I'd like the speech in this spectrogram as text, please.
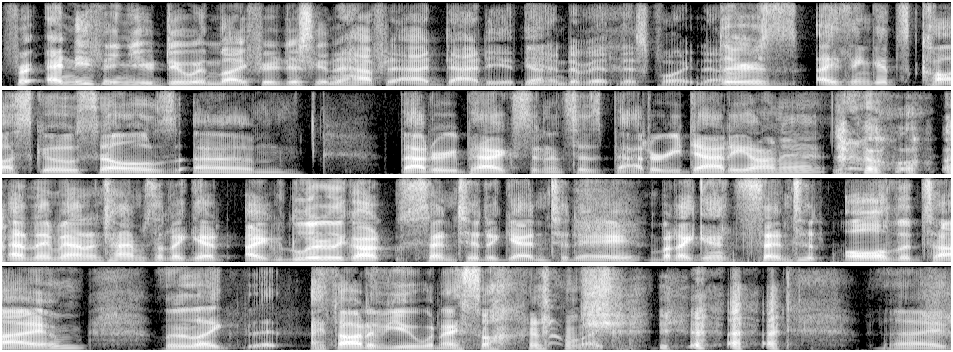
for anything you do in life, you're just going to have to add daddy at the end of it at this point now. There's, I think it's Costco sells um, battery packs and it says battery daddy on it. and the amount of times that I get, I literally got sent it again today, but I get sent it all the time. They're like, I thought of you when I saw it. I'm like, I,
